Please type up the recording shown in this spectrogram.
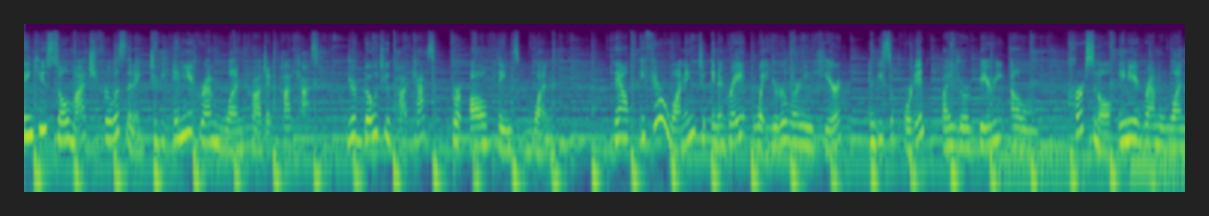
Thank you so much for listening to the Enneagram One Project podcast your go to podcast for all things one. Now, if you're wanting to integrate what you're learning here and be supported by your very own personal Enneagram One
